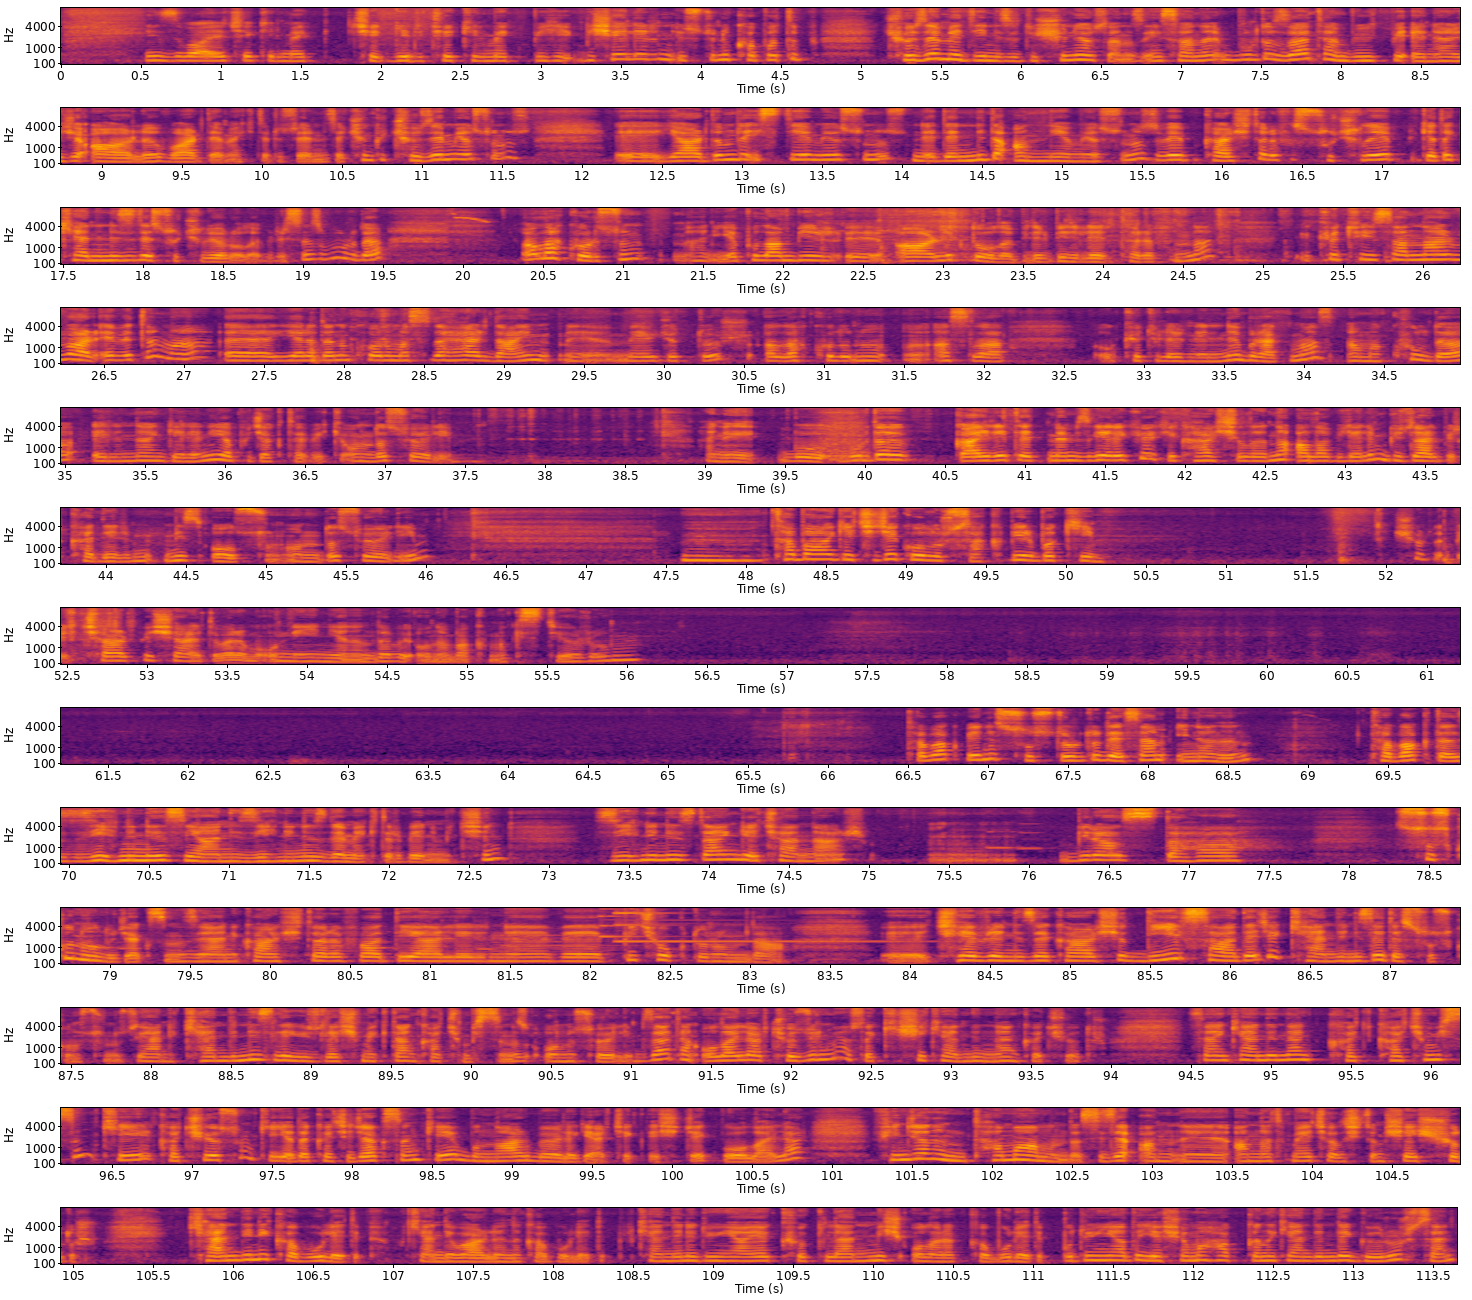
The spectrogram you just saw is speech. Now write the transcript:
inzivaya çekilmek, çek, geri çekilmek, bir, bir şeylerin üstünü kapatıp çözemediğinizi düşünüyorsanız insanların burada zaten büyük bir enerji ağırlığı var demektir üzerinize. Çünkü çözemiyorsunuz, e, yardım da isteyemiyorsunuz, nedenini de anlayamıyorsunuz ve karşı tarafı suçlayıp ya da kendinizi de suçluyor olabilirsiniz. Burada Allah korusun hani yapılan bir e, ağırlık da olabilir birileri tarafından kötü insanlar var evet ama e, Yaradan'ın koruması da her daim e, mevcuttur. Allah kulunu e, asla o kötülerin eline bırakmaz ama kul da elinden geleni yapacak tabii ki. Onu da söyleyeyim. Hani bu burada gayret etmemiz gerekiyor ki karşılığını alabilelim. Güzel bir kaderimiz olsun. Onu da söyleyeyim. Hmm, tabağa geçecek olursak bir bakayım. Şurada bir çarpı işareti var ama o neyin yanında bir ona bakmak istiyorum. Tabak beni susturdu desem inanın. Tabak da zihniniz yani zihniniz demektir benim için. Zihninizden geçenler hmm, biraz daha suskun olacaksınız. Yani karşı tarafa, diğerlerine ve birçok durumda e, çevrenize karşı değil sadece kendinize de suskunsunuz. Yani kendinizle yüzleşmekten kaçmışsınız onu söyleyeyim. Zaten olaylar çözülmüyorsa kişi kendinden kaçıyordur. Sen kendinden ka- kaçmışsın ki, kaçıyorsun ki ya da kaçacaksın ki bunlar böyle gerçekleşecek bu olaylar. Fincanın tamamında size an- e, anlatmaya çalıştığım şey şudur kendini kabul edip, kendi varlığını kabul edip, kendini dünyaya köklenmiş olarak kabul edip, bu dünyada yaşama hakkını kendinde görürsen,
